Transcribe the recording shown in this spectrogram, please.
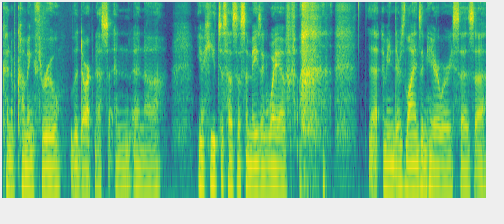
kind of coming through the darkness and and uh, you know he just has this amazing way of I mean there's lines in here where he says uh,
